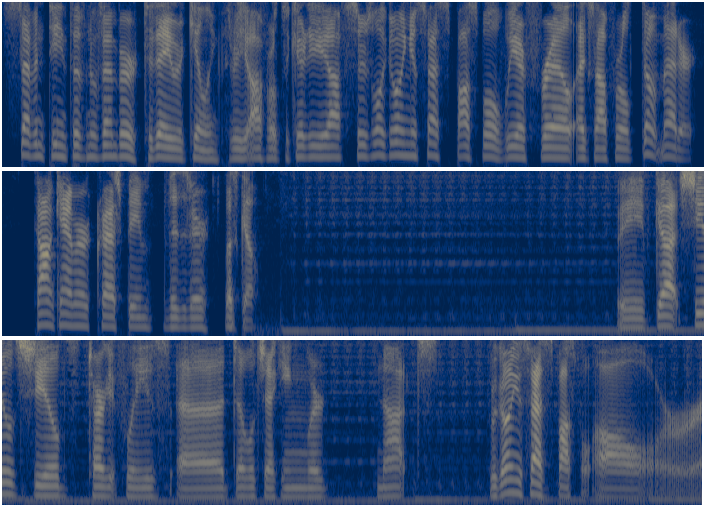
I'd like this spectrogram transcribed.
17th of November. Today we're killing three off-world security officers while going as fast as possible. We are frail, ex-off-world, don't matter. Concammer, crash beam, visitor, let's go. We've got shields, shields, target flees, uh, double checking we're not, we're going as fast as possible. All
